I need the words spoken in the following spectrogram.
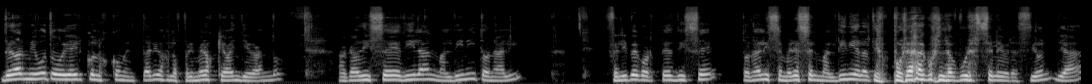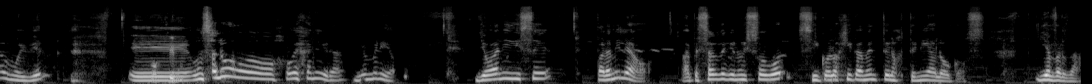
de dar mi voto voy a ir con los comentarios, los primeros que van llegando. Acá dice Dylan, Maldini, Tonali. Felipe Cortés dice, Tonali se merece el Maldini de la temporada con la pura celebración. Ya, muy bien. Eh, un saludo, oveja negra, bienvenido. Giovanni dice, para mí Leao, a pesar de que no hizo gol, psicológicamente los tenía locos. Y es verdad.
